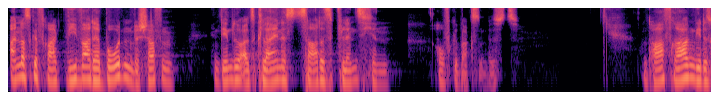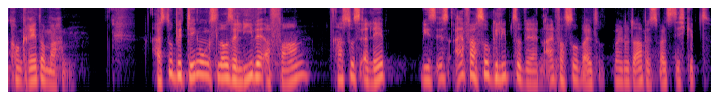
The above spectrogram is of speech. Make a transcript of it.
Anders gefragt, wie war der Boden beschaffen, in dem du als kleines, zartes Pflänzchen aufgewachsen bist? Ein paar Fragen, die das konkreter machen. Hast du bedingungslose Liebe erfahren? Hast du es erlebt, wie es ist, einfach so geliebt zu werden, einfach so, weil, weil du da bist, weil es dich gibt?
